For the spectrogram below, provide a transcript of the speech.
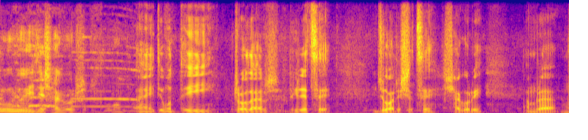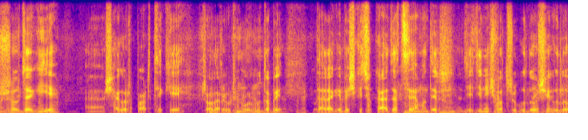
ও এই যে সাগর ইতিমধ্যেই ট্রলার ভিড়েছে জোয়ার এসেছে সাগরে। আমরা সোজা গিয়ে সাগর পাড় থেকে ট্রলারে উঠে পড়ব। তবে তার আগে বেশ কিছু কাজ আছে। আমাদের যে জিনিসপত্রগুলো সেগুলো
